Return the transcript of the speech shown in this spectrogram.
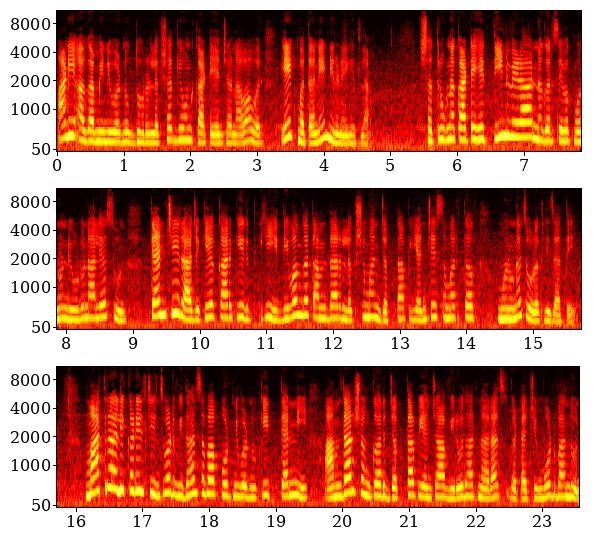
आणि आगामी निवडणूक धोरण लक्षात घेऊन काटे यांच्या नावावर एकमताने निर्णय घेतला. शत्रुघ्न काटे हे तीन वेळा नगरसेवक म्हणून निवडून आले असून त्यांची राजकीय कारकीर्द ही दिवंगत आमदार लक्ष्मण जगताप यांचे समर्थक म्हणूनच ओळखली जाते. मात्र अलीकडील चिंचवड विधानसभा पोटनिवडणुकीत त्यांनी आमदार शंकर जगताप यांच्या विरोधात नाराज गटाची मोठ बांधून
